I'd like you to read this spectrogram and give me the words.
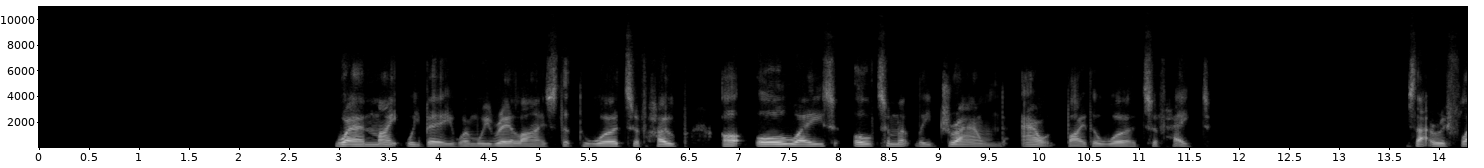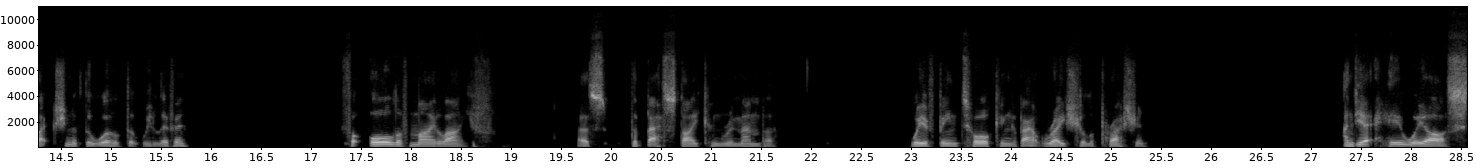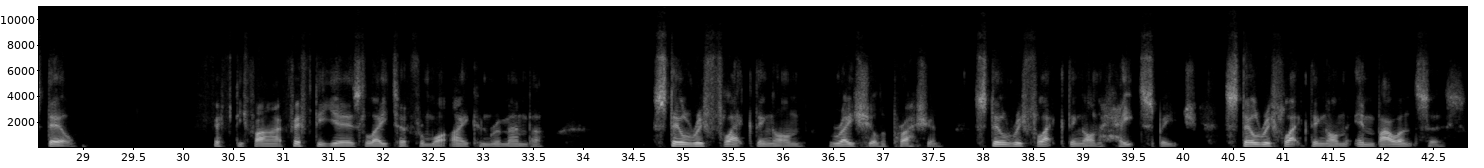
Where might we be when we realize that the words of hope are always ultimately drowned out by the words of hate? Is that a reflection of the world that we live in? For all of my life, as the best I can remember, we have been talking about racial oppression. And yet here we are still, 55, 50 years later from what I can remember, still reflecting on racial oppression, still reflecting on hate speech, still reflecting on imbalances.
